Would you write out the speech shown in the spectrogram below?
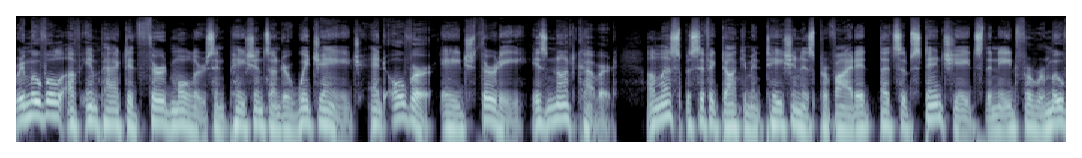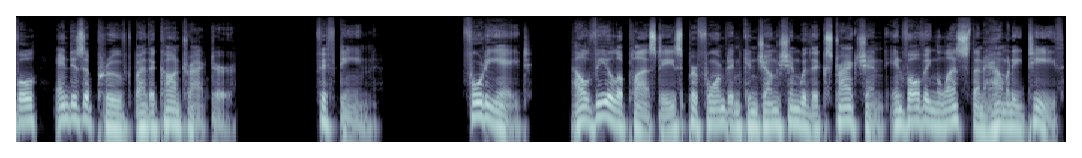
Removal of impacted third molars in patients under which age and over age 30 is not covered unless specific documentation is provided that substantiates the need for removal and is approved by the contractor. 15. 48. Alveoloplasties performed in conjunction with extraction involving less than how many teeth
